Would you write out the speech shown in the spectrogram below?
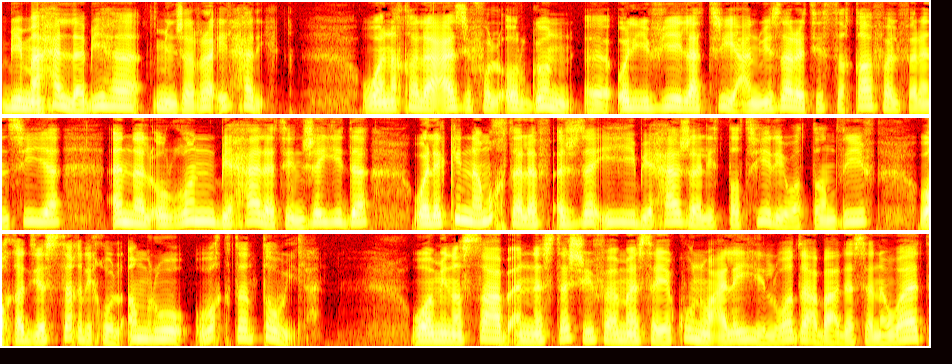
بما حل بها من جراء الحريق. ونقل عازف الأورغون آه، أوليفيه لاتري عن وزارة الثقافة الفرنسية أن الأورغون بحالة جيدة ولكن مختلف أجزائه بحاجة للتطهير والتنظيف وقد يستغرق الأمر وقتا طويلا. ومن الصعب أن نستشرف ما سيكون عليه الوضع بعد سنوات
